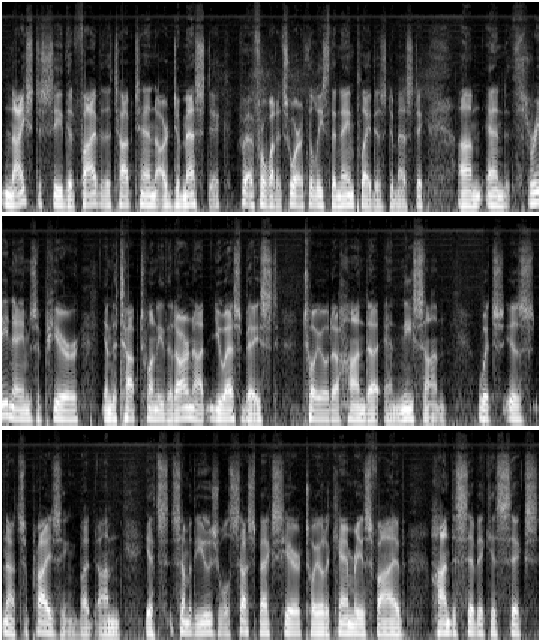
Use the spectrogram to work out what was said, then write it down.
nice to see that five of the top 10 are domestic, for, for what it's worth. At least the nameplate is domestic. Um, and three names appear in the top 20 that are not U.S. based Toyota, Honda, and Nissan, which is not surprising. But um, it's some of the usual suspects here. Toyota Camry is five, Honda Civic is six,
